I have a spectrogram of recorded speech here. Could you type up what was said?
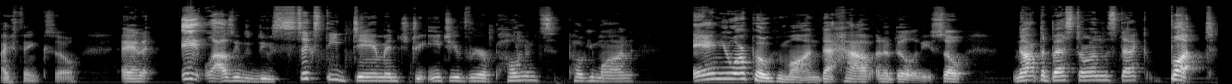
I think so. And it allows you to do 60 damage to each of your opponent's Pokemon and you your Pokemon that have an ability. So, not the best to run this deck, but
